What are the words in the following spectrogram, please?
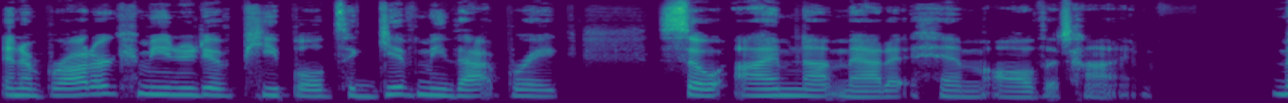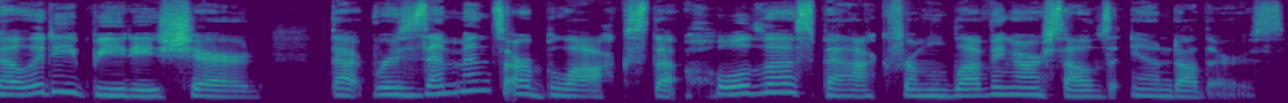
and a broader community of people to give me that break so I'm not mad at him all the time. Melody Beattie shared that resentments are blocks that hold us back from loving ourselves and others.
